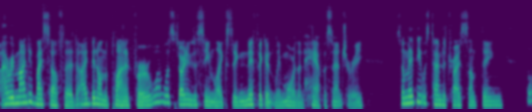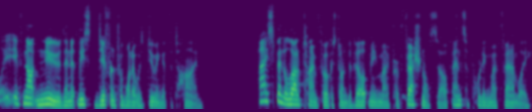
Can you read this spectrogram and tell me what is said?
I reminded myself that I'd been on the planet for what was starting to seem like significantly more than half a century, so maybe it was time to try something if not new, then at least different from what I was doing at the time. I spent a lot of time focused on developing my professional self and supporting my family.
